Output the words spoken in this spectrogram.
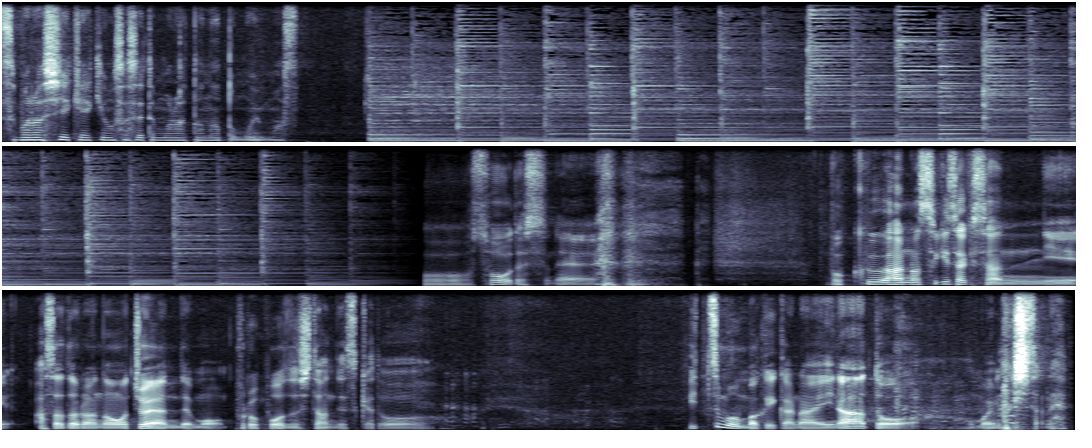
素晴らしい経験をさせてもらったなと思います。そうですね 僕あの杉崎さんに朝ドラの「おちょやん」でもプロポーズしたんですけどいつもうまくいかないなと思いましたね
